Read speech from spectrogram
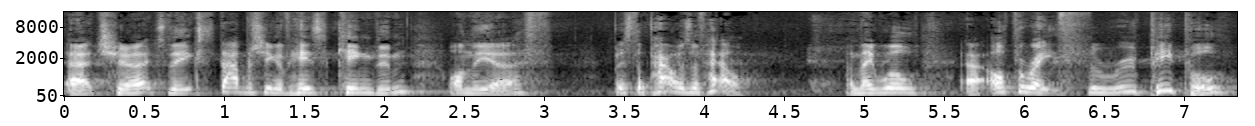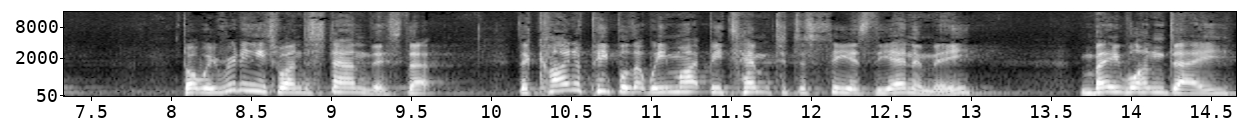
uh, church, the establishing of his kingdom on the earth, but it's the powers of hell. And they will uh, operate through people but we really need to understand this that the kind of people that we might be tempted to see as the enemy may one day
